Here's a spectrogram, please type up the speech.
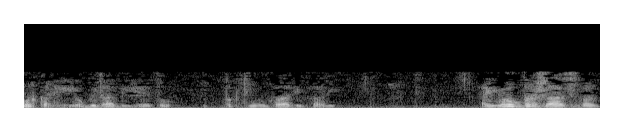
और कहीं योग्यता भी है तो भक्तियों का अधिकारी। योग पर शास्त्र पर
